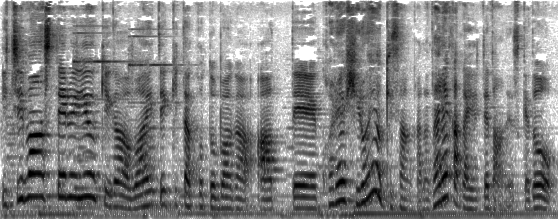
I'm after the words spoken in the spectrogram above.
一番捨てる勇気が湧いてきた言葉があってこれひろゆきさんから誰かが言ってたんですけど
